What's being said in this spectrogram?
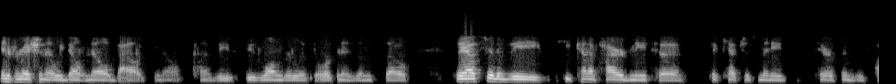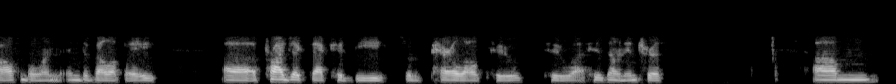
information that we don't know about you know kind of these these longer lived organisms. So so yeah sort of the he kind of hired me to to catch as many terrapins as possible and, and develop a uh, a project that could be sort of parallel to to uh, his own interests. Um,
